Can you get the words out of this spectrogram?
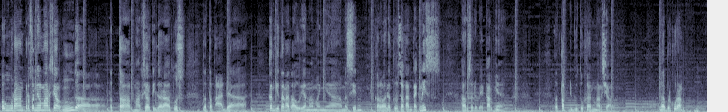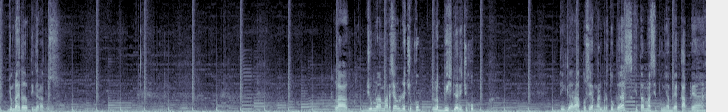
Pengurangan personil Marshall enggak tetap. Marshall 300 tetap ada. Kan kita nggak tahu yang namanya mesin. Kalau ada kerusakan teknis harus ada backupnya. Tetap dibutuhkan Marshall nggak berkurang. Jumlahnya tetap 300 Lag, jumlah Marshall udah cukup lebih dari cukup. 300 yang akan bertugas kita masih punya backupnya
